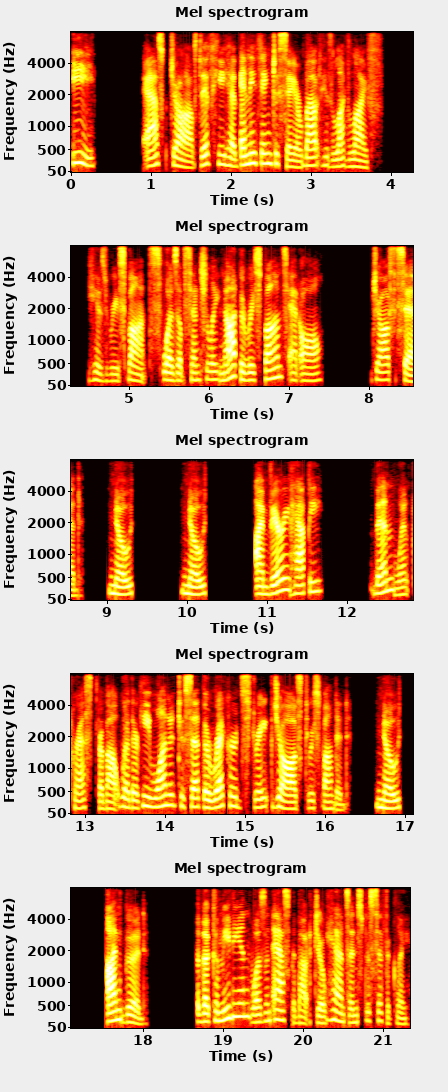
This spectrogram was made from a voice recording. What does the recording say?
E! Asked Jost if he had anything to say about his love life. His response was essentially not the response at all. Jost said, No. No. I'm very happy. Then when pressed about whether he wanted to set the record straight Jost responded, No. I'm good. The comedian wasn't asked about Johansson specifically,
